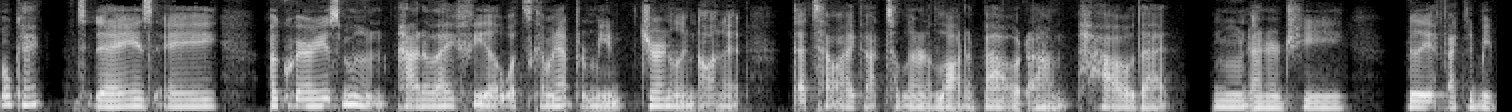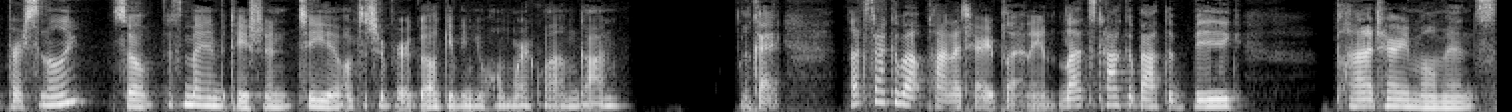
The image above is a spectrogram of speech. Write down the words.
okay, today is a Aquarius moon. How do I feel? What's coming up for me? Journaling on it. That's how I got to learn a lot about um, how that moon energy really affected me personally. So that's my invitation to you. I'm such a Virgo, giving you homework while I'm gone. Okay, let's talk about planetary planning. Let's talk about the big planetary moments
